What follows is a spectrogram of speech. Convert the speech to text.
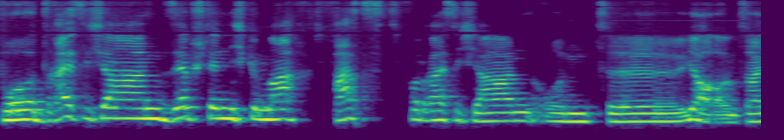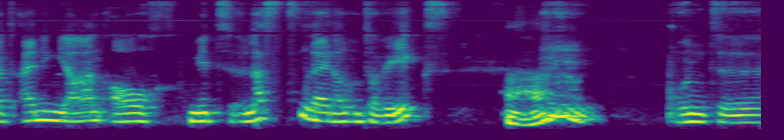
vor 30 Jahren selbstständig gemacht, fast vor 30 Jahren und äh, ja, und seit einigen Jahren auch mit Lastenrädern unterwegs. Aha. Und äh,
